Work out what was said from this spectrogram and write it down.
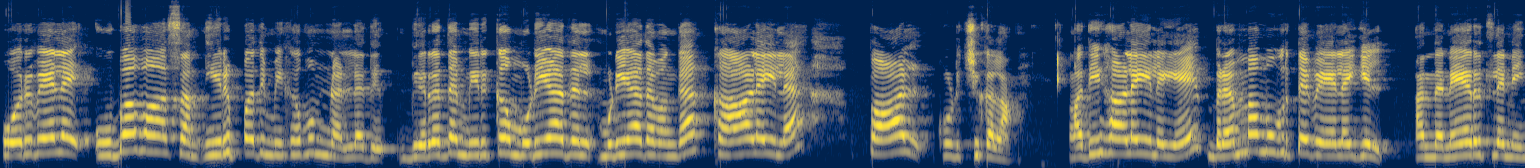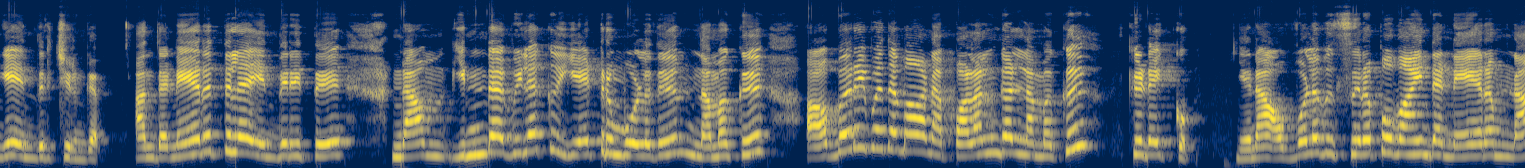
ஒருவேளை உபவாசம் இருப்பது மிகவும் நல்லது. விரதம் இருக்க முடியாத முடியாதவங்க காலையில் பால் குடிச்சுக்கலாம். அதிகாலையிலேயே பிரம்ம முகூர்த்த வேளையில் அந்த நேரத்தில் நீங்கள் எந்திரிச்சிருங்க. அந்த நேரத்தில் எந்திரித்து நாம் இந்த விளக்கு ஏற்றும் பொழுது நமக்கு அபரிமிதமான பலன்கள் நமக்கு கிடைக்கும். ஏன்னா அவ்வளவு சிறப்பு வாய்ந்த நேரம்னா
